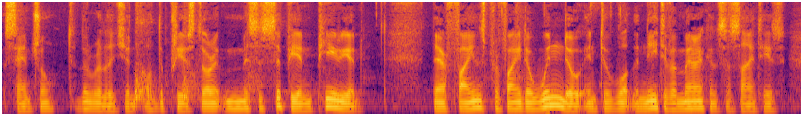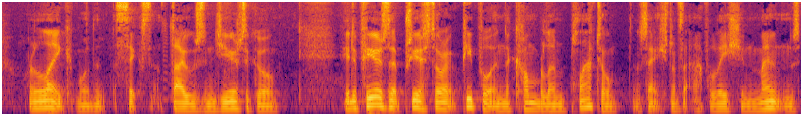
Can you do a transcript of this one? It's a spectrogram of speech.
central to the religion of the prehistoric Mississippian period. Their finds provide a window into what the Native American societies were like more than 6,000 years ago. It appears that prehistoric people in the Cumberland Plateau, a section of the Appalachian Mountains,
